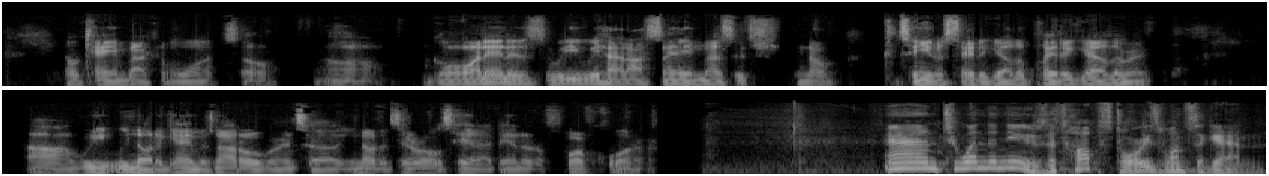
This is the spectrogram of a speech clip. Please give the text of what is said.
you know, came back and won. So um, going in is we, we had our same message, you know, continue to stay together, play together. And uh, we, we know the game is not over until, you know, the zeros hit at the end of the fourth quarter. And to end the news, the top stories once again.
